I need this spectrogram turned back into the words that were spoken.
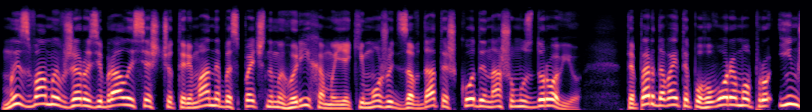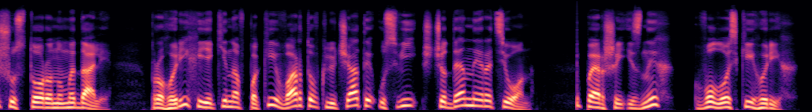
Ми з вами вже розібралися з чотирма небезпечними горіхами, які можуть завдати шкоди нашому здоров'ю. Тепер давайте поговоримо про іншу сторону медалі про горіхи, які навпаки варто включати у свій щоденний раціон. Перший із них волоський горіх.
